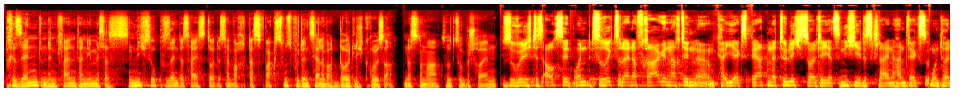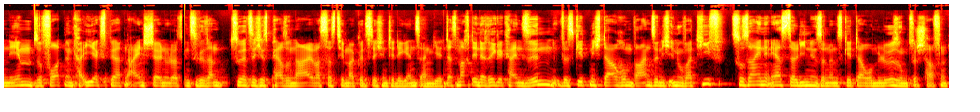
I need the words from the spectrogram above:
präsent und in kleinen Unternehmen ist das nicht so präsent. Das heißt, dort ist einfach das Wachstumspotenzial einfach deutlich größer, um das nochmal so zu beschreiben. So würde ich das auch sehen. Und zurück zu deiner Frage nach den ähm, KI-Experten. Natürlich sollte jetzt nicht jedes kleine Handwerksunternehmen sofort einen KI-Experten einstellen oder insgesamt zusätzliches Personal, was das Thema künstliche Intelligenz angeht. Das macht in der Regel keinen Sinn. Es geht nicht darum, wahnsinnig innovativ zu sein in erster Linie, sondern es geht darum, Lösungen zu schaffen.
